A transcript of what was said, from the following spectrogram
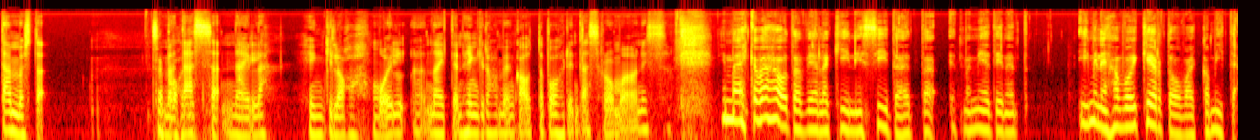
Tämmöistä mä pohdit. tässä näillä henkilöhahmoilla, näiden henkilöhahmojen kautta pohdin tässä romaanissa. Niin mä ehkä vähän otan vielä kiinni siitä, että, että mä mietin, että ihminenhän voi kertoa vaikka mitä.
